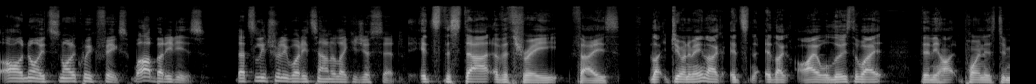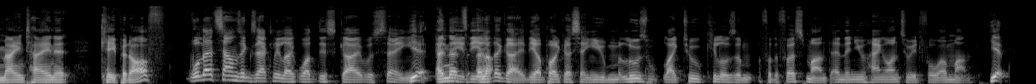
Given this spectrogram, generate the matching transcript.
oh no, it's not a quick fix. Well, but it is. That's literally what it sounded like you just said. It's the start of a three phase. Like, do you know what I mean? Like, it's it- like I will lose the weight. Then the point is to maintain it, keep it off, Well, that sounds exactly like what this guy was saying. Yeah, and the, that's- the and I- other guy, the other podcast, saying you lose like two kilos for the first month, and then you hang on to it for a month. Yep,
